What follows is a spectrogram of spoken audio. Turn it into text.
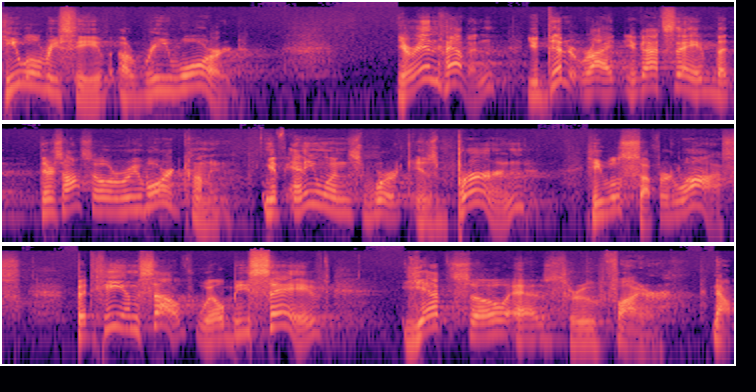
he will receive a reward. You're in heaven, you did it right, you got saved, but there's also a reward coming. If anyone's work is burned, he will suffer loss, but he himself will be saved, yet so as through fire. Now,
